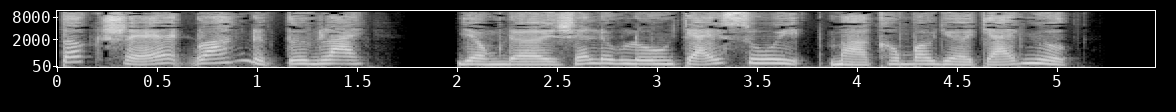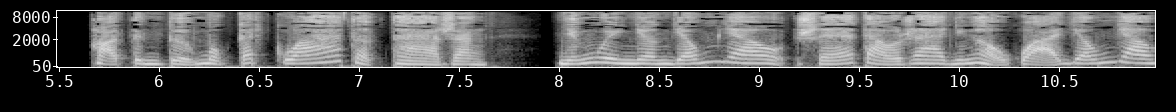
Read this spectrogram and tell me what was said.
tất sẽ đoán được tương lai. Dòng đời sẽ luôn luôn chảy xuôi mà không bao giờ chảy ngược. Họ tin tưởng một cách quá thật thà rằng những nguyên nhân giống nhau sẽ tạo ra những hậu quả giống nhau.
